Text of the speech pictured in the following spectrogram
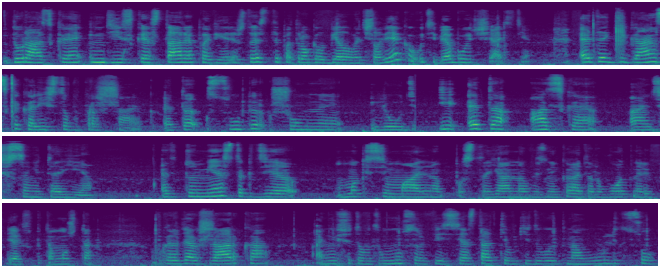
дурацкое индийское старое поверье, что если ты потрогал белого человека, у тебя будет счастье. Это гигантское количество попрошаек. Это супер шумные люди. И это адская антисанитария. Это то место, где максимально постоянно возникает рвотный рефлекс, потому что в городах жарко, они все это вот мусор, все остатки выкидывают на улицу,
